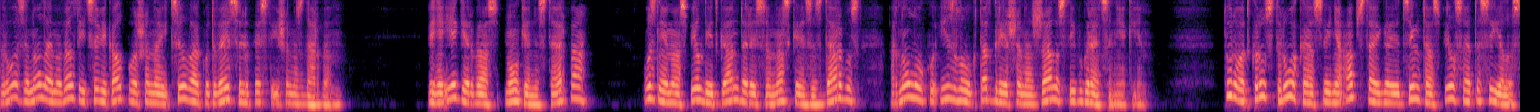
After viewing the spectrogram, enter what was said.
Roze nolēma veltīt sevi kalpošanai cilvēku dvēseli pestīšanas darbam. Viņa ieģērbās mūkienes tērpā, uzņēmās pildīt gandares un askēzes darbus, ar nolūku izlūgt atgriešanās žēlastību grēciniekiem. Turot krustu rokās, viņa apstaigāja dzimtās pilsētas ielas,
